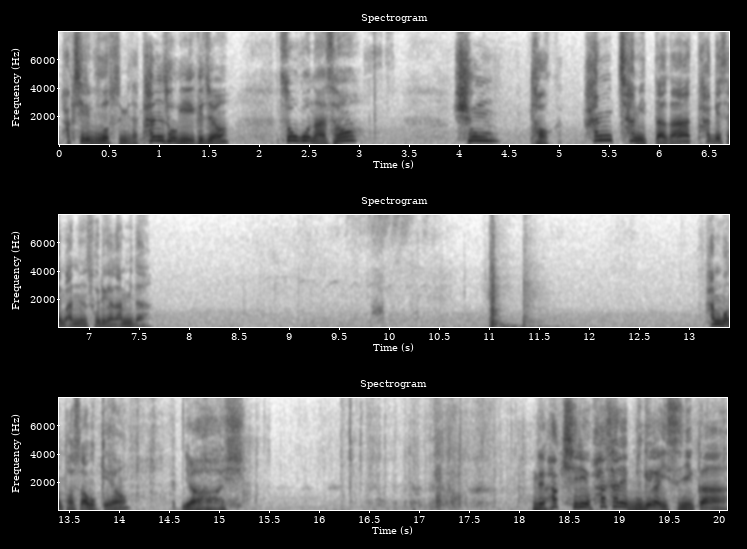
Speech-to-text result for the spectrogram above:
확실히 무겁습니다. 탄속이 그죠? 쏘고 나서 슝, 턱 한참 있다가 타겟에 맞는 소리가 납니다. 한 번 더 쏴볼게요. 야, 씨. 근데 확실히 화살에 무게가 있으니까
